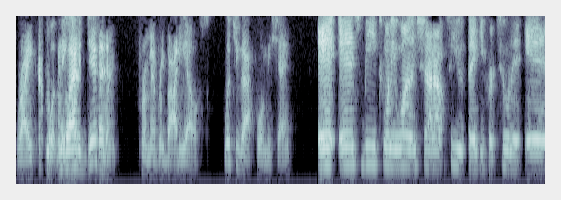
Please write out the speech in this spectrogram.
right? What makes you different from everybody else? What you got for me, Shay? And B21, shout out to you. Thank you for tuning in.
